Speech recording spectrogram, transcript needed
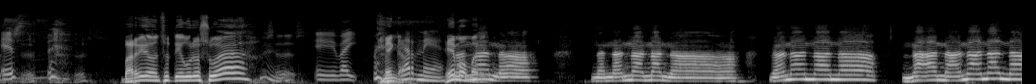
Ez. Barriro entzuti guruzue. Eh, bai. Venga, Erne. emo, na, Mari. na, na, na, na, na, na, na, na, na, na, na, na, na, na,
